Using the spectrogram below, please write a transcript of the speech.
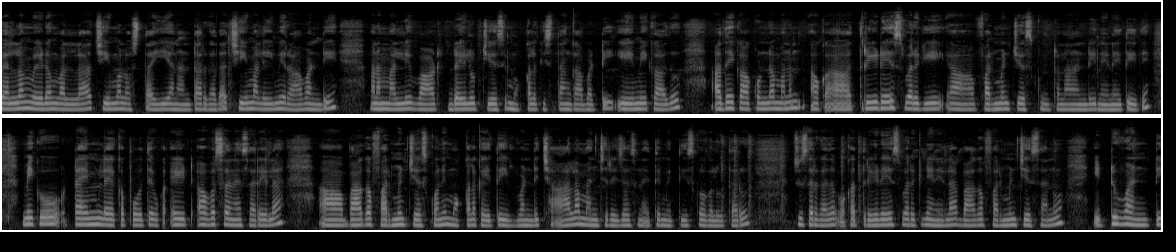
బెల్లం బెల్లం వేయడం వల్ల చీమలు వస్తాయి అని అంటారు కదా. చీమలు ఏమీ రావండి. మనం మళ్ళీ వాటర్ డైల్యూట్ చేసి మొక్కలకి ఇస్తాం కాబట్టి ఏమీ కాదు. అదే కాకుండా మనం ఒక త్రీ డేస్ వరకు ఫర్మెంట్ చేసుకుంటున్నానండి నేనైతే ఇది. మీకు టైం లేకపోతే ఒక ఎయిట్ అవర్స్ అయినా సరే ఇలా బాగా ఫర్మెంట్ చేసుకొని మొక్కలకైతే ఇవ్వండి. చాలా మంచి రిజల్ట్స్ని అయితే మీరు తీసుకోగలుగుతారు. చూసారు కదా ఒక త్రీ డేస్ వరకు నేను ఇలా బాగా ఫర్మెంట్ చేశాను. ఎటువంటి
